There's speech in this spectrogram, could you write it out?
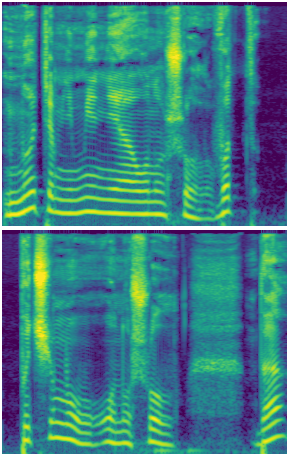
но, тем не менее, он ушел. Вот почему он ушел, да?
